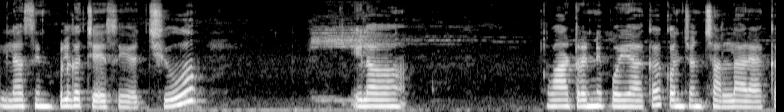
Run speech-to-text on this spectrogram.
ఇలా సింపుల్గా చేసేయచ్చు. ఇలా వాటర్ అన్నీ పోయాక కొంచెం చల్లారాక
